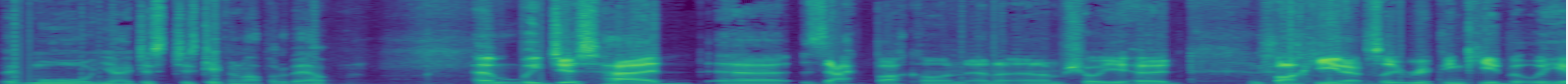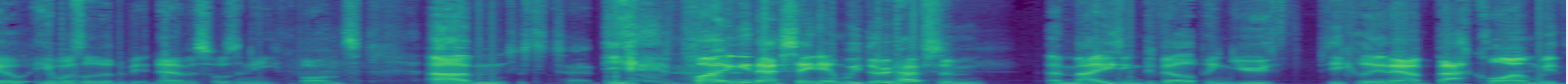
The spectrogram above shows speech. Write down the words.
But more, you know, just just keeping them up and about. And we just had uh, Zac Buck on, and, and, I'm sure you heard Bucky, an absolute ripping kid, but we, he, he was a little bit nervous, wasn't he, Bonds? Um, just a tad. Yeah, playing in our senior, and we do have some amazing developing youth, particularly in our back line with,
